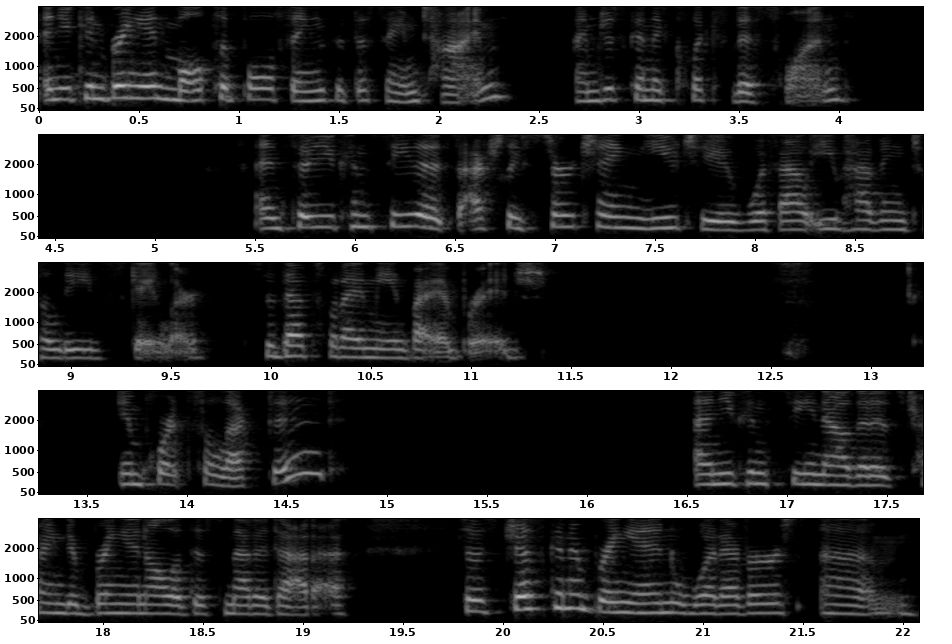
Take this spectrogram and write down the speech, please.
and you can bring in multiple things at the same time. I'm just gonna click this one and so you can see that it's actually searching YouTube without you having to leave Scalar. So that's what I mean by a bridge. Import selected. And you can see now that it's trying to bring in all of this metadata. So it's just going to bring in whatever um,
